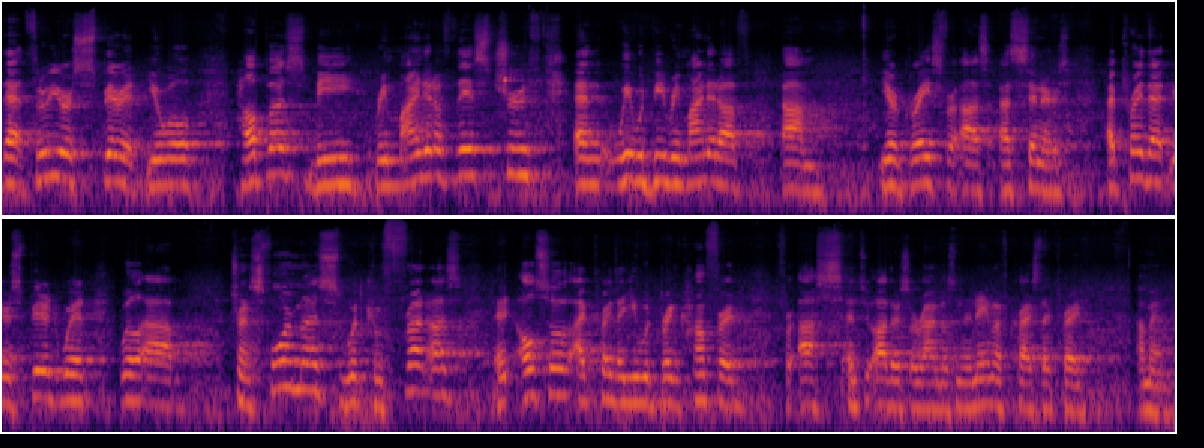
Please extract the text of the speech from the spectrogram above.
that through your Spirit, you will help us be reminded of this truth and we would be reminded of um, your grace for us as sinners. I pray that your Spirit would, will uh, transform us, would confront us, and also I pray that you would bring comfort for us and to others around us. In the name of Christ, I pray. Amen.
